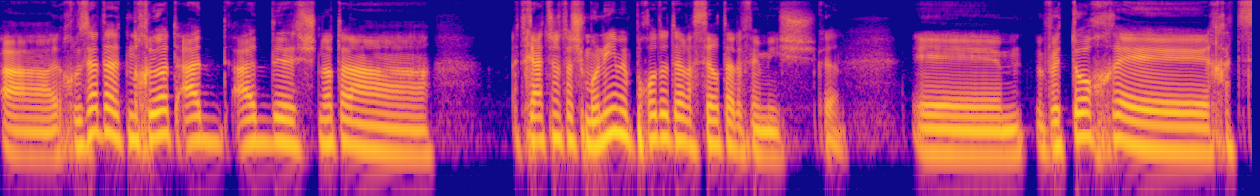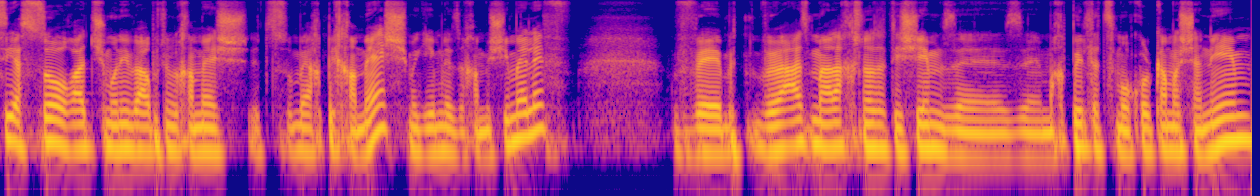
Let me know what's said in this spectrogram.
האוכלוסיית ההתנחלויות עד, עד אה, שנות ה... תחילת שנות ה-80 הם פחות או יותר עשרת אלפים איש. כן. אה, ותוך אה, חצי עשור, עד 84-85, זה צומח פי חמש, מגיעים לאיזה 50 אלף. ואז במהלך שנות ה-90 זה, זה מכפיל את עצמו כל כמה שנים.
